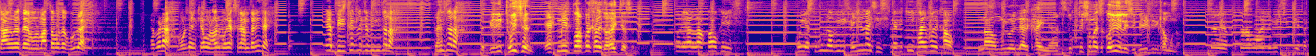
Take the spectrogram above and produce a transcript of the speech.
সাংরা দেয় মোর মাথা মাথা ঘুরায়। এবারে মোর জানি কেমন হয় মোর একসাথে আমদানি দেয় এ বিড়ি থাকলে তো বিড়ি তোরা বিড়ি তোরা বিড়ি থইছেন এক মিনিট পর পর খালি ধরাইতেছেন ওরে আল্লাহ খাও কি? তুই এতগুলো বিড়ি খেয়ে লাইছিস নাকি তুই ফাই করে খাও? না মুই ওইলে আর খাই না আর চুক্তির সময় তো কই লইছি বিড়ি টিড়ি খামু না। তোরা মহিলা মিষ্টি দিয়ে থাক।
